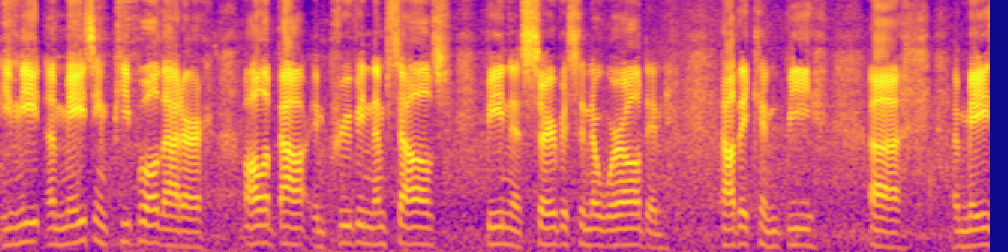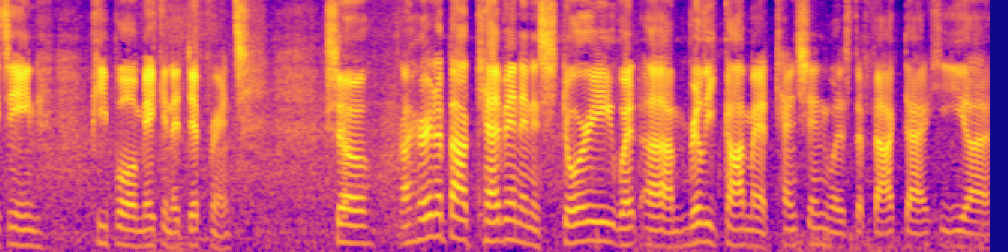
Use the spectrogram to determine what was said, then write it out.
you meet amazing people that are all about improving themselves, being a service in the world, and how they can be uh, amazing people making a difference. So I heard about Kevin and his story. What um, really got my attention was the fact that he uh,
